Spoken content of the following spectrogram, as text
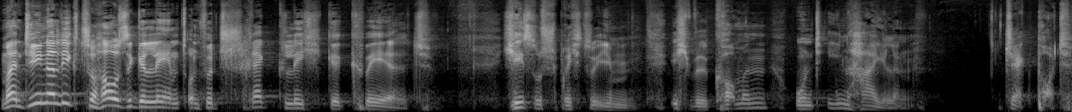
mein Diener liegt zu Hause gelähmt und wird schrecklich gequält. Jesus spricht zu ihm, ich will kommen und ihn heilen. Jackpot,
